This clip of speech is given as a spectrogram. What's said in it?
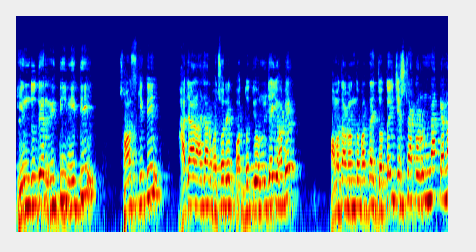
হিন্দুদের রীতি নীতি, সংস্কৃতি হাজার হাজার বছরের পদ্ধতি অনুযায়ী হবে। মমতা বন্দ্যোপাধ্যায় যতই চেষ্টা করুন না কেন,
